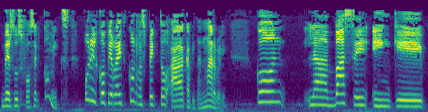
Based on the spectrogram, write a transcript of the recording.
versus Fawcett Comics por el copyright con respecto a Capitán Marvel, con la base en que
